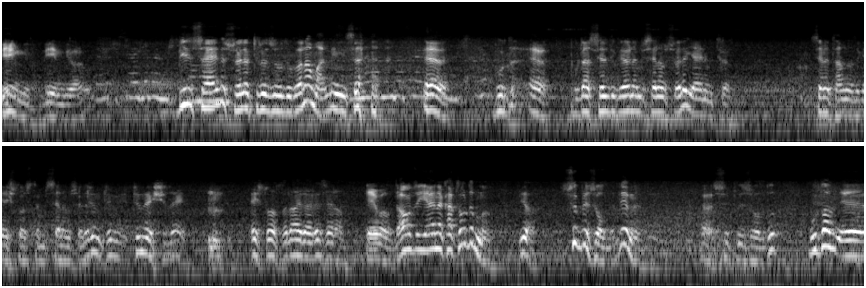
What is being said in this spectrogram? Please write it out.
Bilmiyor mu? Bilmiyor, bilmiyor. Belki söylememiştir. Bilseydi söyletiriyorduk ona ama neyse. Evet. Burada, evet. Buradan sevdiklerine bir selam söyle, yayını bitirelim. Seni tanıdık eş dostuna bir selam söyle. Tüm, tüm, tüm eşi de eş dostlara ayrı ayrı selam. Eyvallah. Daha önce yayına katıldın mı? Yok. Sürpriz oldu değil mi? Evet sürpriz oldu. Buradan e,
